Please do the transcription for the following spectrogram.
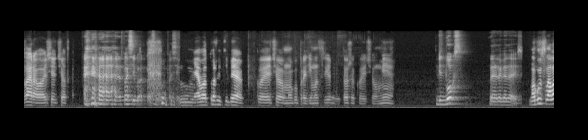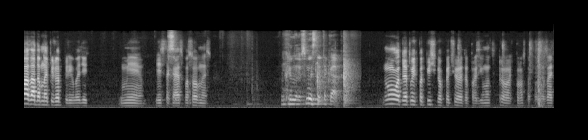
Базара вообще четко. Спасибо, спасибо, спасибо. Я вот тоже тебе кое-что могу продемонстрировать, тоже кое-что умею. Битбокс? Да, я догадаюсь. Могу слова задом наперед переводить. Умею. Есть такая способность. Ни хрена, в смысле, это как? Ну вот для твоих подписчиков хочу это продемонстрировать, просто показать.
